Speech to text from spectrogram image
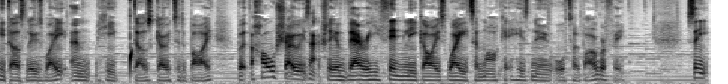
he does lose weight and he does go to Dubai, but the whole show is actually a very thinly guised way to market his new autobiography. See,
